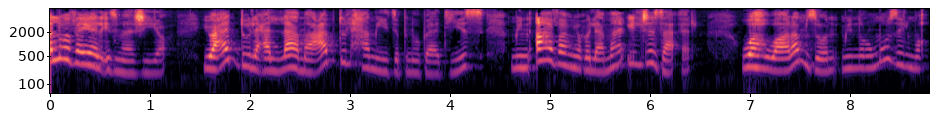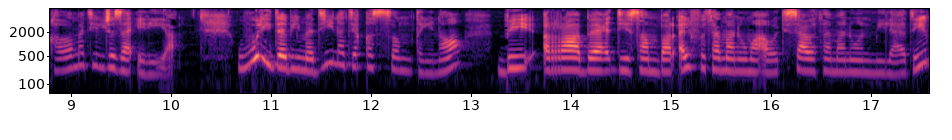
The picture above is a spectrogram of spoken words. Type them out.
الوضعية الإزماجية. يعد العلامة عبد الحميد بن باديس من أعظم علماء الجزائر وهو رمز من رموز المقاومة الجزائرية. ولد بمدينة قسنطينة بالرابع ديسمبر 1889 ميلادي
